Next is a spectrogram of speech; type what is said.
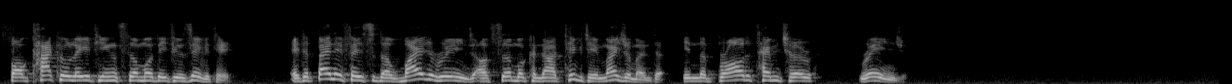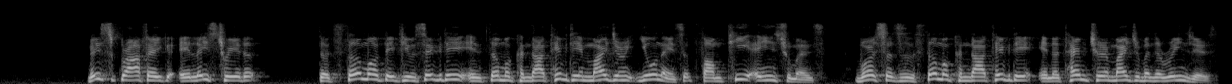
for calculating thermal diffusivity. It benefits the wide range of thermal conductivity measurement in the broad temperature range. This graphic illustrates the thermal diffusivity and thermal conductivity measuring units from TA instruments versus the thermal conductivity and temperature measurement ranges.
